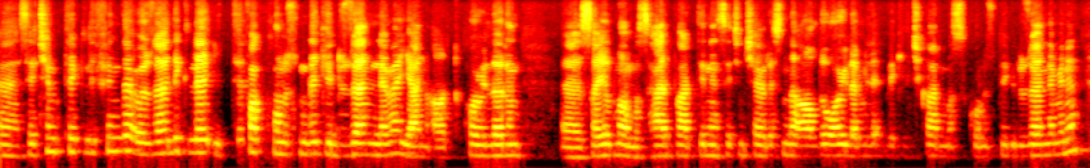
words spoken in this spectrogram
Ee, seçim teklifinde özellikle ittifak konusundaki düzenleme yani artık oyların e, sayılmaması, her partinin seçim çevresinde aldığı oyla milletvekili çıkarması konusundaki düzenlemenin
